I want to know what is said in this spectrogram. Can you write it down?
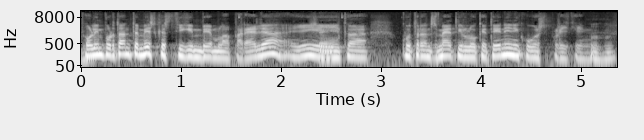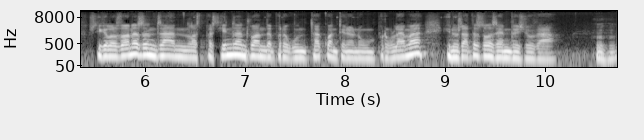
Però l'important també és que estiguin bé amb la parella i, Sí. I que, que ho transmetin el que tenen i que ho expliquin. O sigui que les dones, ens han, les pacients ens ho han de preguntar quan tenen un problema i nosaltres les hem d'ajudar. Mhm.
